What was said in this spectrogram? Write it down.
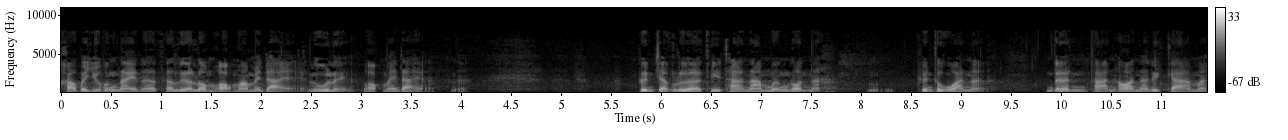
เข้าไปอยู่ข้างในนะ ถ้าเรือล่มออกมาไม่ได้ รู้เลย ออกไม่ได้นะ ขึ้นจากเรือที่ท่าน้ำเมืองนนท์นะขึ้นทุกวันอะ่ะ เดินผ่านหอนาฬิกามา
